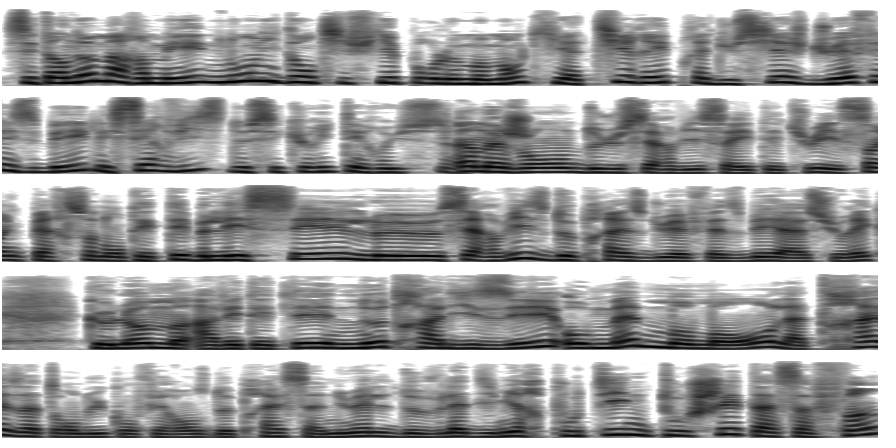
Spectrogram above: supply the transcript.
C'est un homme armé non identifié pour le moment qui a tiré près du siège du FSB, les services de sécurité russes. Un agent du service a été tué et cinq personnes ont été blessées. Le service de presse du FSB a assuré que l'homme avait été neutralisé. Au même moment, la très attendue conférence de presse annuelle de Vladimir Poutine touchait à sa fin.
